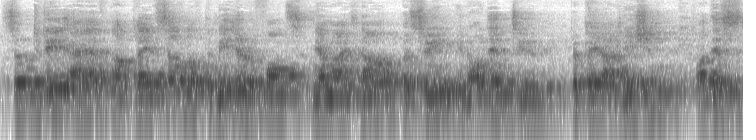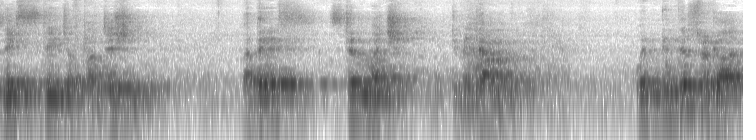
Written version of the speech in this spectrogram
So today I have outlined several of the major reforms Myanmar is now pursuing in order to prepare our nation for this next stage of transition. But there's still much to be done. With, in this regard,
